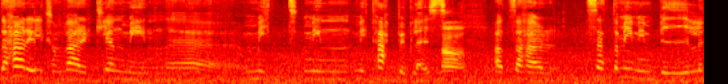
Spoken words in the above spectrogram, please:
det här är liksom verkligen min, mitt, min, mitt happy place. Ja. Att så här sätta mig i min bil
